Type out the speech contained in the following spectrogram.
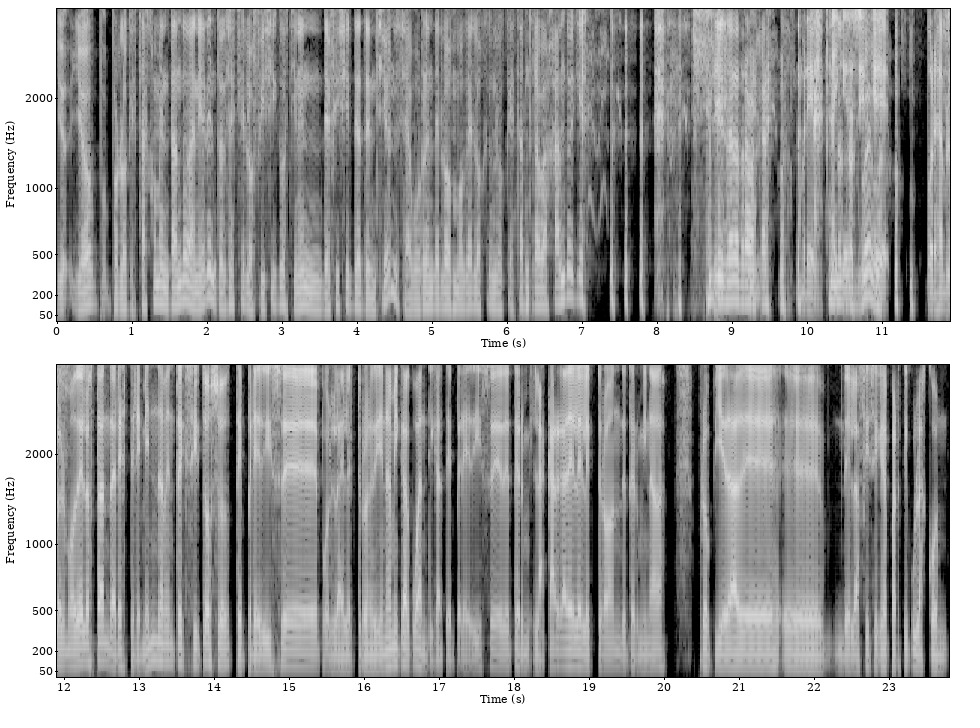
Yo, yo, por lo que estás comentando, Daniel, entonces que los físicos tienen déficit de atención, se aburren de los modelos en los que están trabajando y quieren empezar a trabajar. en Hombre, en hay que decir nuevos. que, por ejemplo, el modelo estándar es tremendamente exitoso, te predice pues, la electrodinámica cuántica, te predice la carga del electrón, determinadas propiedades eh, de la física de partículas con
